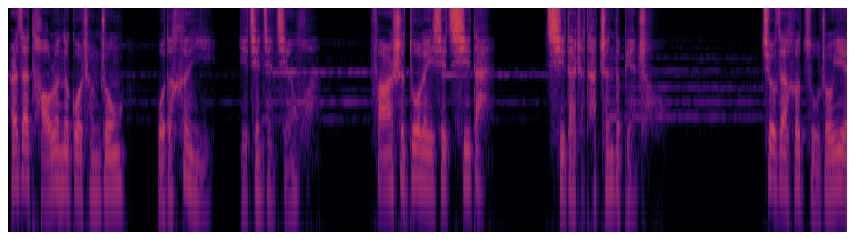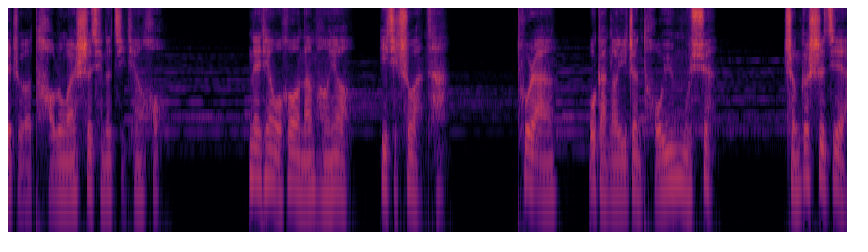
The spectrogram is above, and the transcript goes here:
而在讨论的过程中，我的恨意也渐渐减缓，反而是多了一些期待，期待着他真的变丑。就在和诅咒业者讨论完事情的几天后，那天我和我男朋友。一起吃晚餐，突然我感到一阵头晕目眩，整个世界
